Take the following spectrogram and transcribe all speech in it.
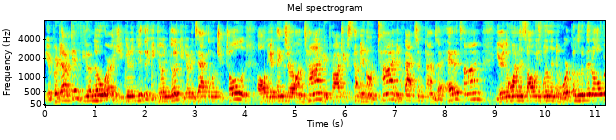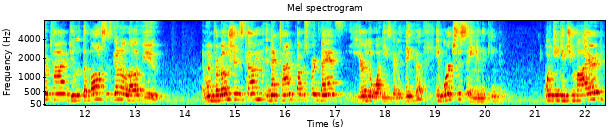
You're productive, you have no worries. You're going to do good. You're doing good. You're doing exactly what you're told. All your things are on time. Your projects come in on time. In fact, sometimes ahead of time. You're the one that's always willing to work a little bit overtime. The boss is going to love you. And when promotions come and that time comes for advance, you're the one he's going to think of. It works the same in the kingdom. What can get you hired,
